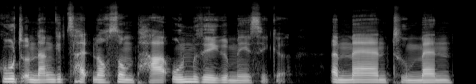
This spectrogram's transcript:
Gut, und dann gibt es halt noch so ein paar unregelmäßige. A man to men,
